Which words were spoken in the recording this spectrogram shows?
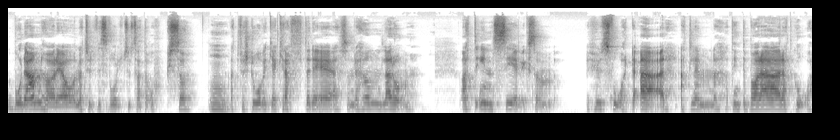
både anhöriga och naturligtvis våldsutsatta också. Mm. Att förstå vilka krafter det är som det handlar om. Att inse liksom hur svårt det är att lämna, att det inte bara är att gå.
